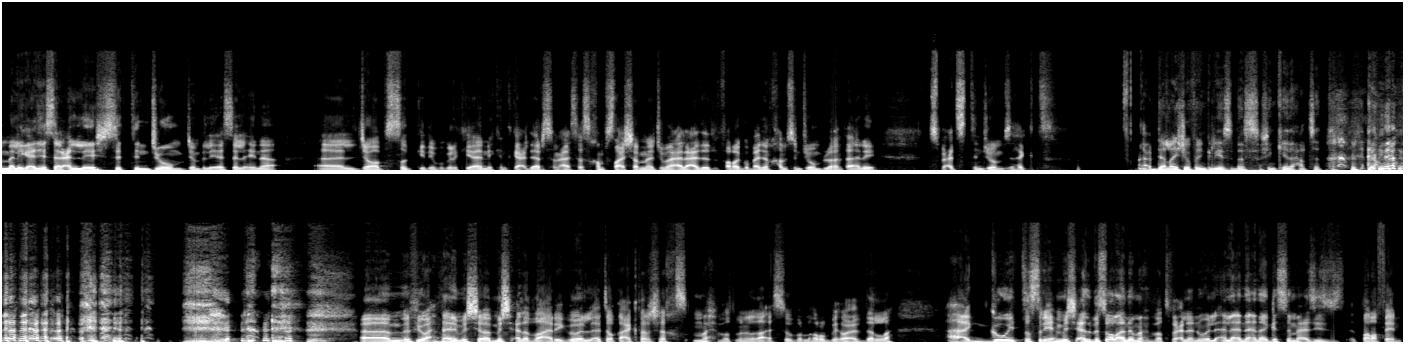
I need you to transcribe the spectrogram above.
أما اللي قاعد يسأل عن ليش ست نجوم جنب اللي يسال هنا آه، الجواب الصدقي اللي بقول لك إياه إني كنت قاعد أرسم على أساس 15 نجمة على عدد الفرق وبعدين خمس نجوم بلون ثاني بس بعد ست نجوم زهقت. عبد الله يشوف الانجليزي بس عشان كذا حط ست في واحد ثاني من الشباب مشعل الظاهر يقول أتوقع أكثر شخص محبط من الغاء السوبر الأوروبي هو عبد الله. آه، قوي التصريح مشعل بس والله أنا محبط فعلا لأن أنا اقسمها عزيز طرفين.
